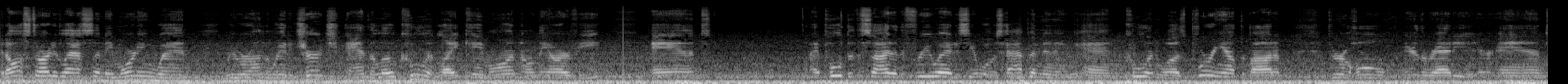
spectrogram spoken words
It all started last Sunday morning when we were on the way to church and the low coolant light came on on the RV and I pulled to the side of the freeway to see what was happening and coolant was pouring out the bottom through a hole near the radiator and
